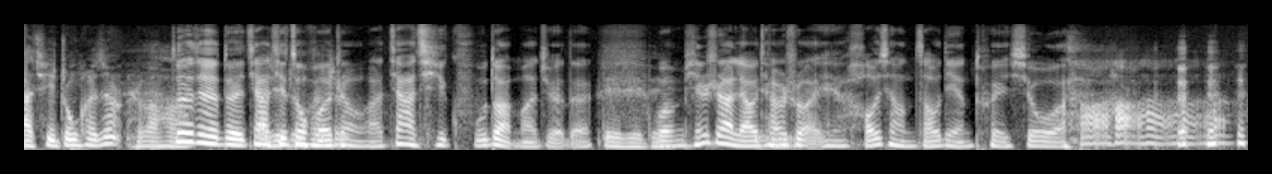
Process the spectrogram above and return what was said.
么假期综合症是吧？对对对，假假期综合症症啊，假期苦短嘛，觉得。对对对，我们平时啊聊天说，哎呀，好想早点退休啊！哈哈哈哈哈哈。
